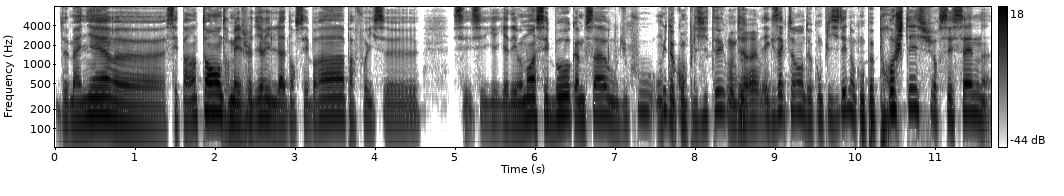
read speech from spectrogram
de manière, euh, c'est pas un tendre, mais je veux dire il l'a dans ses bras. Parfois il se, il y a des moments assez beaux comme ça où du coup, on oui, de complicité, on dirait. Exactement, de complicité. Donc on peut projeter sur ces scènes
